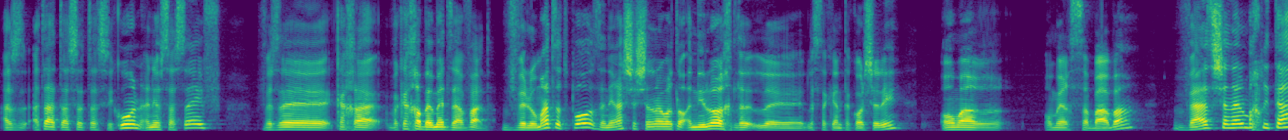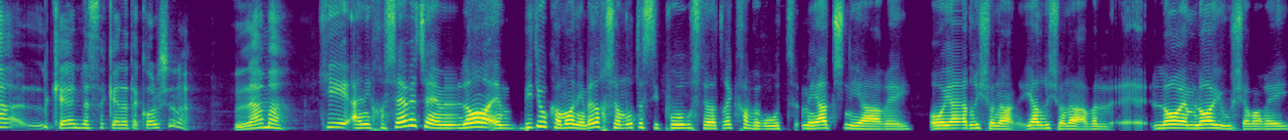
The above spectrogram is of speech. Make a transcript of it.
אז אתה תעשה את הסיכון, אני עושה סייף, וזה ככה, וככה באמת זה עבד. ולעומת זאת פה, זה נראה ששנה אומרת לו, אני לא הולכת לסכן את הקול שלי. עומר אומר סבבה, ואז שנל מחליטה כן לסכן את הקול שלה. למה? כי אני חושבת שהם לא, הם בדיוק כמוני, הם בטח שמעו את הסיפור של הטרק חברות מיד שנייה הרי, או יד ראשונה, יד ראשונה, אבל אה, לא, הם לא היו שם הרי.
